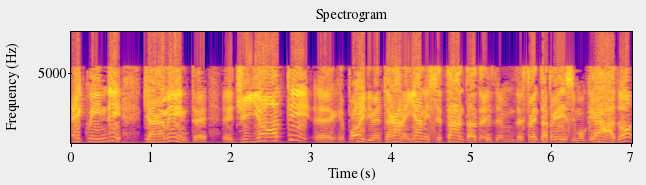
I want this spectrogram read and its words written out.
E quindi chiaramente eh, Gigliotti, eh, che poi diventerà negli anni 70 del, del 33 grado,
